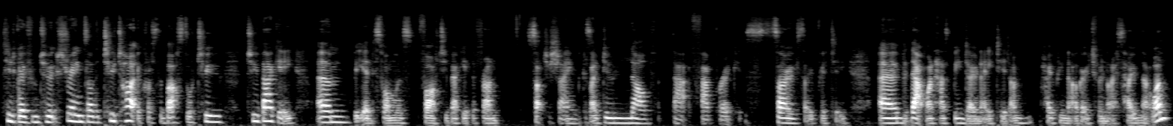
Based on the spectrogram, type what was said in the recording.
Seem to go from two extremes, either too tight across the bust or too too baggy. Um, but yeah, this one was far too baggy at the front. Such a shame because I do love that fabric. It's so, so pretty. Um, but that one has been donated. I'm hoping that'll go to a nice home, that one.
